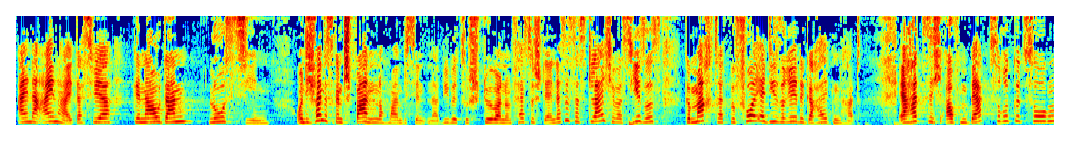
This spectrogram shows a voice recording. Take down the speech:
eine Einheit, dass wir genau dann losziehen. Und ich fand es ganz spannend, noch mal ein bisschen in der Bibel zu stöbern und festzustellen, das ist das Gleiche, was Jesus gemacht hat, bevor er diese Rede gehalten hat. Er hat sich auf den Berg zurückgezogen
